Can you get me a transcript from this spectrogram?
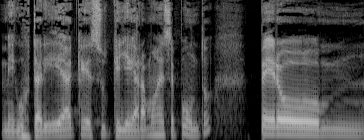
Me gustaría que, que llegáramos a ese punto, pero mm,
